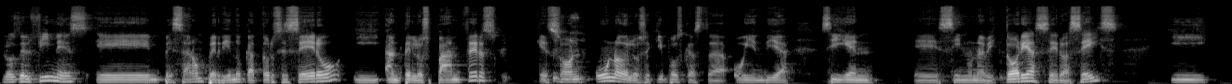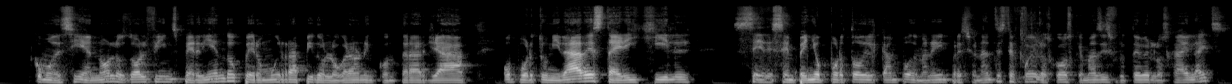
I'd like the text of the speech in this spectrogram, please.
los Delfines empezaron perdiendo 14-0 y ante los Panthers, que son uno de los equipos que hasta hoy en día siguen sin una victoria, 0 6. Y como decía, ¿no? Los Dolphins perdiendo, pero muy rápido lograron encontrar ya oportunidades. Tyreek Hill se desempeñó por todo el campo de manera impresionante. Este fue de los juegos que más disfruté ver los highlights,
